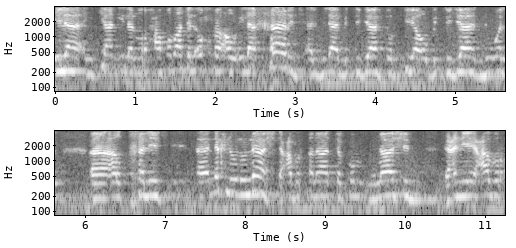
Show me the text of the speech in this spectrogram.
إلى إن كان إلى المحافظات الأخرى أو إلى خارج البلاد باتجاه تركيا أو باتجاه دول آه الخليج. آه نحن نناشد عبر قناتكم نناشد يعني عبر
